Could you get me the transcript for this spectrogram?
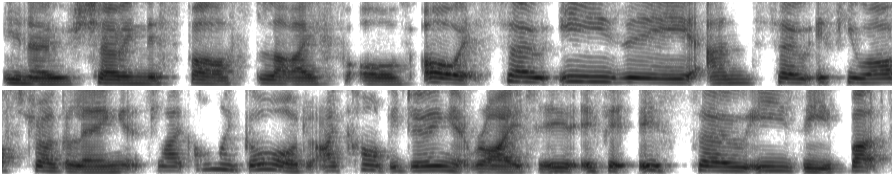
you know showing this fast life of oh it's so easy and so if you are struggling it's like oh my god i can't be doing it right if it is so easy. But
